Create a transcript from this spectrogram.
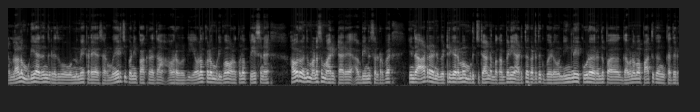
நம்மளால் முடியாதுங்கிறது ஒன்றுமே கிடையாது சார். முயற்சி பண்ணி பார்க்குறது தான். அவரை எவ்வளோக்குள்ள முடியுமோ அவ்வளோக்குள்ள பேசினேன். அவர் வந்து மனசு மாறிட்டார் அப்படின்னு சொல்கிறப்ப இந்த ஆர்டரை வெற்றிகரமாக முடிச்சிட்டா நம்ம கம்பெனி அடுத்த கட்டத்துக்கு போயிடும். நீங்களே கூட இருந்து ப கவனமாக பார்த்துக்கங்க கதிர்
